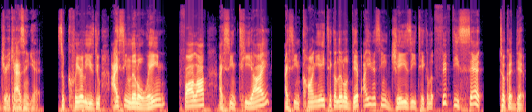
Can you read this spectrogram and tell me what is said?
Drake hasn't yet. So clearly he's doing. I seen Lil Wayne fall off. I seen T.I. I seen Kanye take a little dip. I even seen Jay Z take a little. Fifty Cent took a dip.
